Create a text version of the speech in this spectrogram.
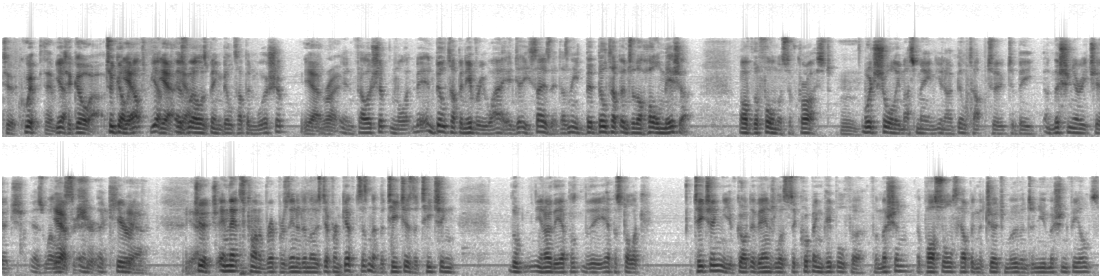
to equip them Yeah. to go out. to go yeah. out, yeah, yeah, as well as being built up in worship, Yeah, right. in fellowship, and all that, and built up in every way. He says that, doesn't he? Bu- Built up into the whole measure of the fullness of Christ, Hmm. which surely must mean, you know, built up to, to be a missionary church as well as an- sure. a caring church, and that's kind of represented in those different gifts, isn't it? The teachers are teaching the you know the the apostolic teaching. You've got evangelists equipping people for for mission, apostles helping the church move into new mission fields,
